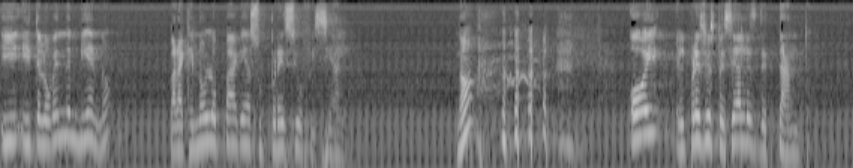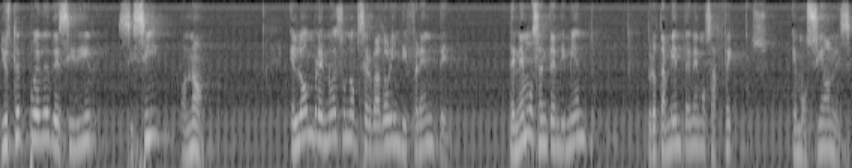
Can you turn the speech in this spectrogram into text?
Y, te lo venden bien, ¿no? Para que no lo pague a su precio oficial, ¿no? Hoy el precio especial es de tanto y usted puede decidir si sí o no. El hombre no es un observador indiferente, tenemos entendimiento, pero también tenemos afectos, emociones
